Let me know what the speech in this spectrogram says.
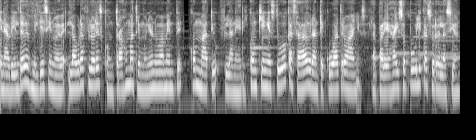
En abril de 2019, Laura Flores contrajo matrimonio nuevamente con Matthew Flannery, con quien estuvo casada durante cuatro años. La pareja hizo pública su relación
